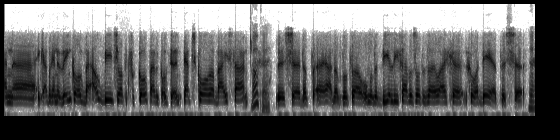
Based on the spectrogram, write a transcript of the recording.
En uh, ik heb er in de winkel ook bij elk biertje wat ik verkoop, heb ik ook de Untapped score bij staan. Oké. Dus uh, dat, uh, ja, dat wordt wel onder de bierliefhebbers wordt het wel heel erg gewaardeerd. Dus uh, Ja.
